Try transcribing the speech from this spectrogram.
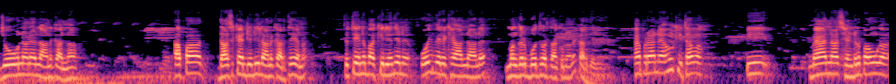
ਜੋ ਉਹਨਾਂ ਨੇ ਐਲਾਨ ਕਰਨਾ, ਆਪਾਂ 10 ਕੈਂਡੀਡੇਟ ਐਲਾਨ ਕਰਤੇ ਆ ਨਾ, ਤੇ ਤਿੰਨ ਬਾਕੀ ਰਹਿੰਦੇ ਨੇ, ਉਹ ਵੀ ਮੇਰੇ ਖਿਆਲ ਨਾਲ ਮੰਗਲ ਬੁੱਧਵਾਰ ਤੱਕ ਉਹਨਾਂ ਨੇ ਕਰ ਦੇਣੇ ਮੈਂ ਪ੍ਰਣ ਇਹੋ ਕੀਤਾ ਵਾ ਵੀ ਮੈਂ ਨਾ ਸੈਂਡਲ ਪਾਉਂਗਾ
